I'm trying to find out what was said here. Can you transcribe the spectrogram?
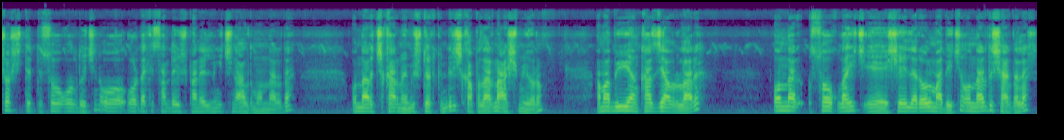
çok şiddetli soğuk olduğu için o oradaki sandviç panelinin içine aldım onları da. Onları çıkarmıyorum. 3-4 gündür hiç kapılarını açmıyorum. Ama büyüyen kaz yavruları onlar soğukla hiç e, şeyler olmadığı için onlar dışarıdalar.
